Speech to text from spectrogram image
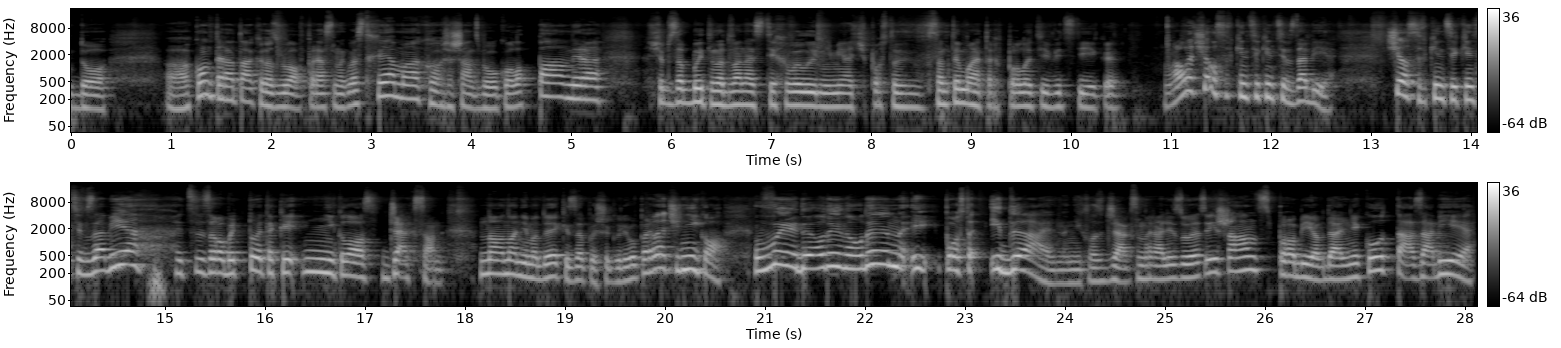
до е, контратаки, розвивав пресинг Вестхема. Хороший шанс був у кола Палмера, щоб забити на 12-й хвилині м'яч просто в сантиметр пролетів від стійки. Але Челсі в кінці кінців заб'є. Челсі в кінці кінців заб'є, і це зробить той такий Ніклас Джексон. На аноніма, до який запише голіву передачі. Ніко вийде один на один і просто ідеально Ніклас Джексон реалізує свій шанс, проб'є в дальній кут та заб'є.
